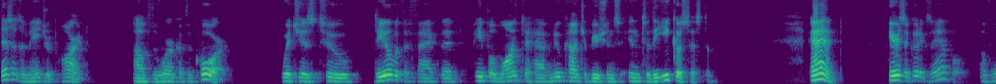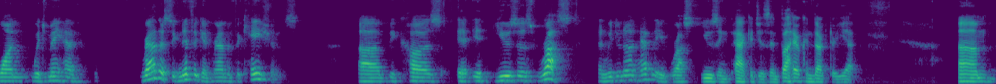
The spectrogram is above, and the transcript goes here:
this is a major part of the work of the core, which is to deal with the fact that people want to have new contributions into the ecosystem. And here's a good example of one which may have rather significant ramifications uh, because it, it uses Rust. And we do not have any Rust using packages in Bioconductor yet. Um,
